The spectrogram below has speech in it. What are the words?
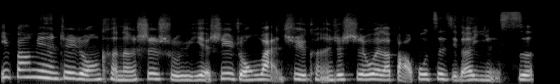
一方面，这种可能是属于也是一种婉拒，可能就是为了保护自己的隐私；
